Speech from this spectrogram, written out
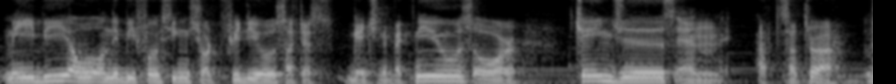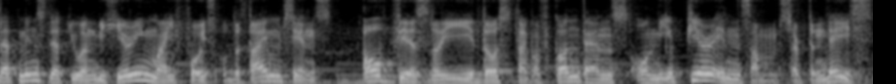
maybe I will only be voicing short videos such as Genshin Impact news or changes and etc. That means that you won't be hearing my voice all the time since obviously those type of contents only appear in some certain days.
